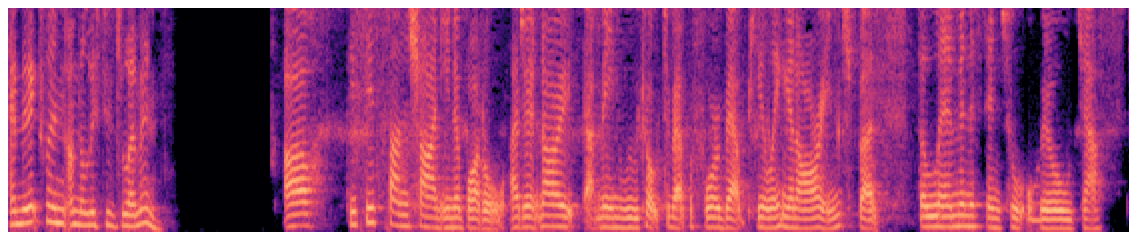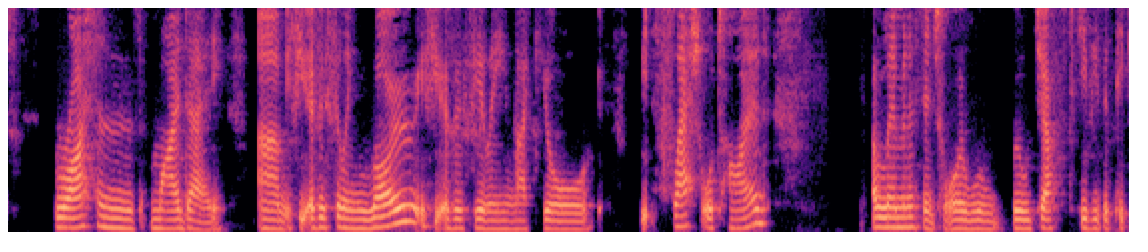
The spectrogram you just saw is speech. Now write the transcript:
And the next one on the list is lemon. Oh, this is sunshine in a bottle. I don't know. I mean, we talked about before about peeling an orange, but the lemon essential oil just brightens my day. Um, if you're ever feeling low, if you're ever feeling like you're a bit flat or tired, a lemon essential oil will, will just give you the pick,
